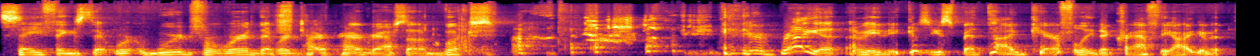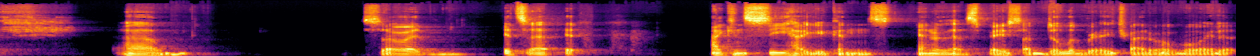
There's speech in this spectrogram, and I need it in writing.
say things that were word for word that were entire paragraphs out of books. and they were brilliant. I mean, because you spent time carefully to craft the argument. Um, so it it's a it, I can see how you can enter that space. I'm deliberately trying to avoid it.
